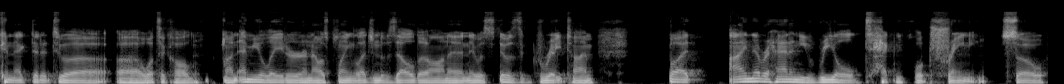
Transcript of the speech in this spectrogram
connected it to a, a what's it called? An emulator and I was playing Legend of Zelda on it and it was it was a great time. But I never had any real technical training. So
